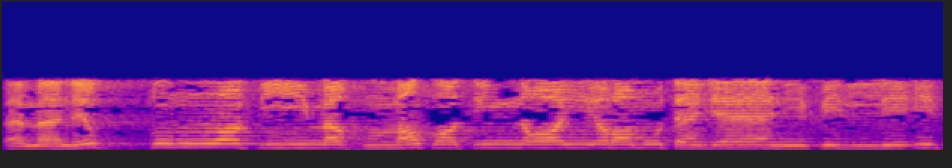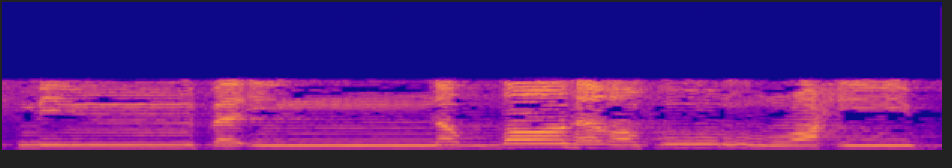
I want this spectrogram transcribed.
فمن اضطر في مخمصة غير متجانف لإثم فإن الله غفور رحيم.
